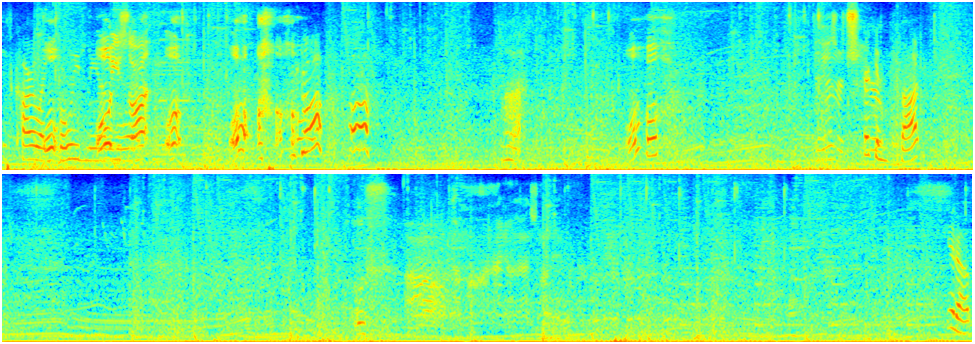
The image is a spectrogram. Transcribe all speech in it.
This car like Oh, bullied me. Oh, you saw it? Oh, oh. Oh, oh. oh. Ah, oh, oh. You guys are Freaking terrible. Oof. Oh, come on. I know that's not it. Get up.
